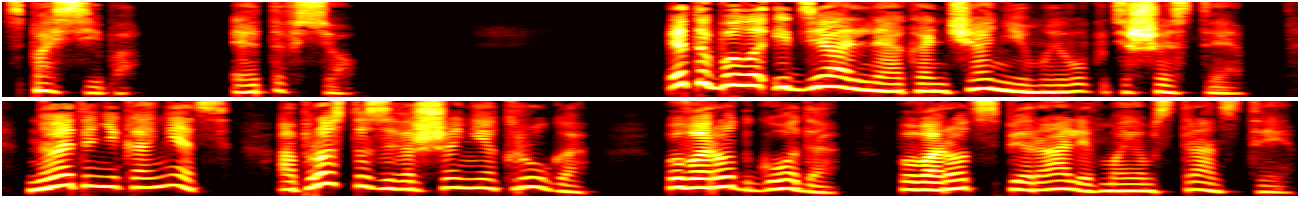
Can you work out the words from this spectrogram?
Спасибо. Это все. Это было идеальное окончание моего путешествия. Но это не конец, а просто завершение круга, поворот года, поворот спирали в моем странстве.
